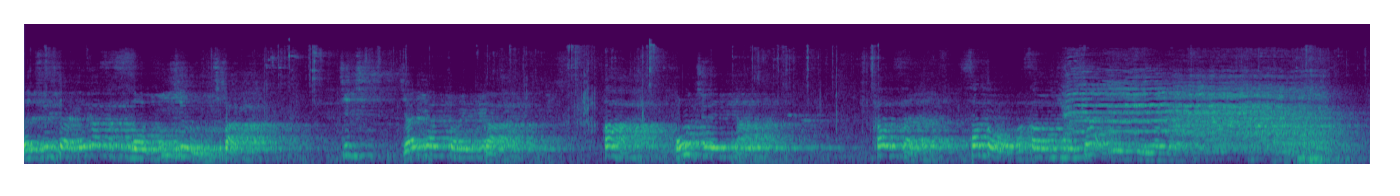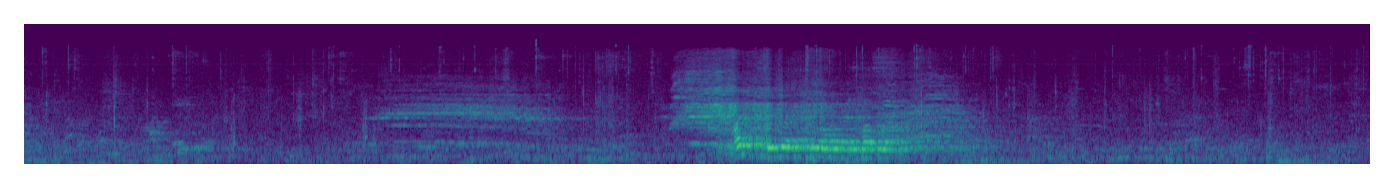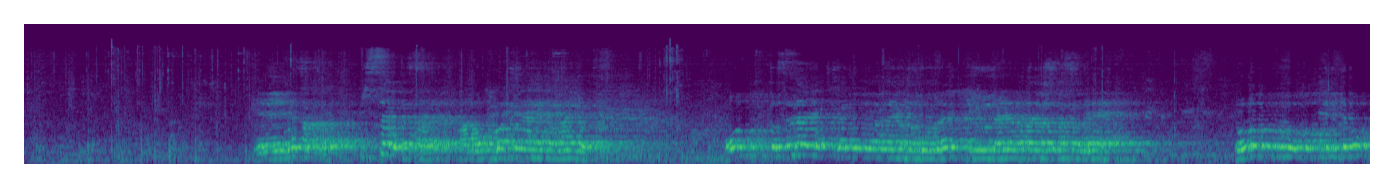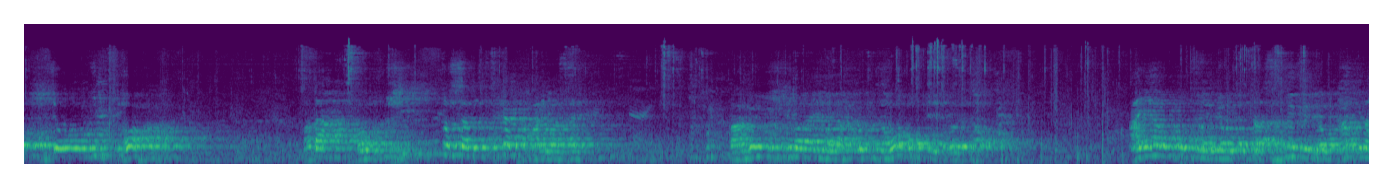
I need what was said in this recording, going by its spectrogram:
続いてはペガサスの21番。父ジャイアントレッカー。母フォーチュネイター。関西佐藤正雄厩舎24名はい、それでは次お願います。えー、皆さん、一切のですね、あの、お忘れないように、本当、世代が違うのではないかと思うぐらい雄大な名前をしてますよね。どの部分を取ってみても非常にパワフル。また、このキリッとした目つきがたまりません。馬群に引きもないような骨像を持っていることでしょう。アイアンコースの意味を取ったスクープのタフ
